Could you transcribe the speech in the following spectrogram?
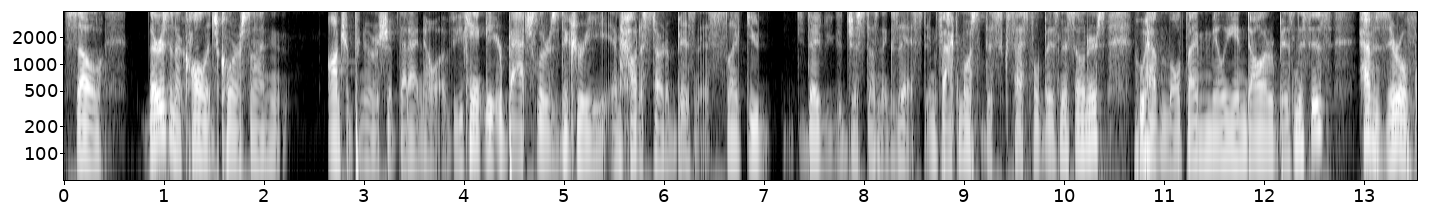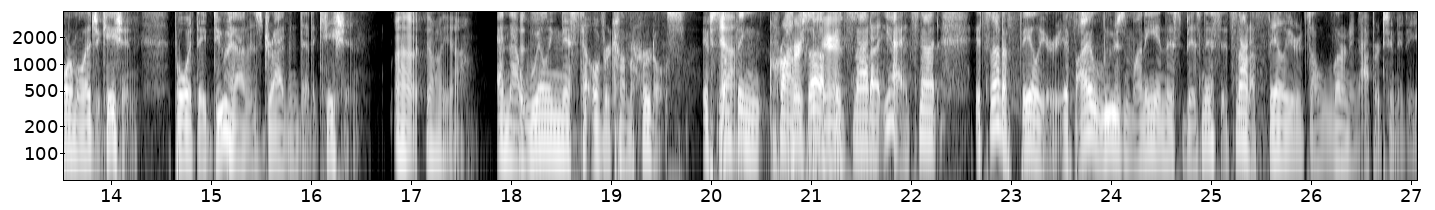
So there isn't a college course on entrepreneurship that I know of. You can't get your bachelor's degree in how to start a business. Like you that just doesn't exist. In fact, most of the successful business owners who have multi-million dollar businesses have zero formal education. But what they do have is drive and dedication Uh, oh, yeah. and that willingness to overcome hurdles. If Yeah. something crops up, it's not a yeah, it's not it's not a failure. If I lose money in this business, it's not a failure, it's a learning opportunity,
